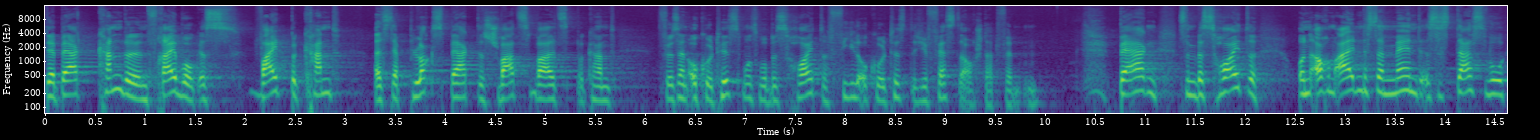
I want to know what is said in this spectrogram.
der Berg Kandel in Freiburg ist weit bekannt als der Blocksberg des Schwarzwalds bekannt für seinen Okkultismus, wo bis heute viele okkultistische Feste auch stattfinden. Bergen sind bis heute und auch im Alten Testament ist es das, wo,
